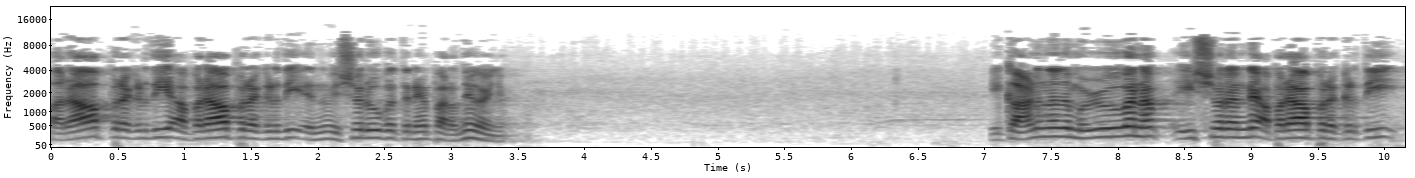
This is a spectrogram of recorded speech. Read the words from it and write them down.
പരാപ്രകൃതി അപരാപ്രകൃതി എന്ന് വിശ്വരൂപത്തിനെ പറഞ്ഞു കഴിഞ്ഞു. ഈ കാണുന്നത് മുഴുവൻ ഈശ്വരന്റെ അപരാപ്രകൃതി.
